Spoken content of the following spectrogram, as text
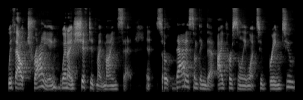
without trying when I shifted my mindset. And so that is something that I personally want to bring to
